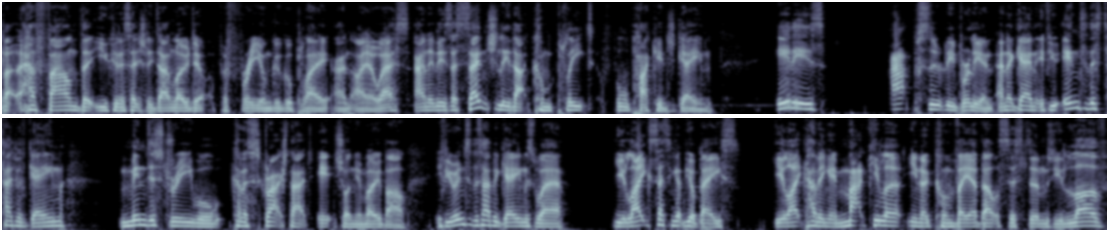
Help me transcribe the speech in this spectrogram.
but have found that you can essentially download it for free on Google Play and iOS. And it is essentially that complete full package game. It is absolutely brilliant. And again, if you're into this type of game, Mindustry will kind of scratch that itch on your mobile. If you're into the type of games where you like setting up your base, you like having immaculate, you know, conveyor belt systems. You love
